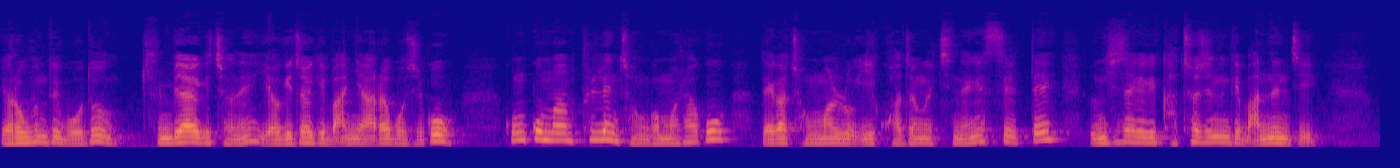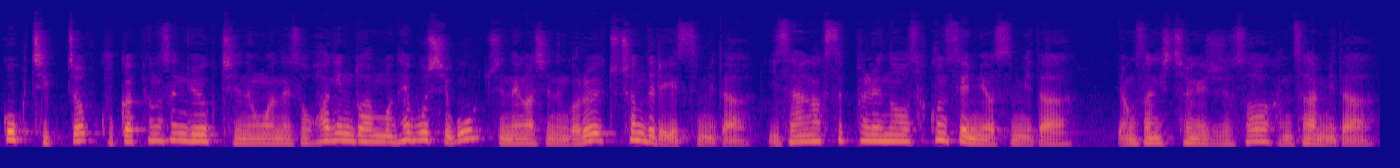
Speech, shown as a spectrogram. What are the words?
여러분들 모두 준비하기 전에 여기저기 많이 알아보시고 꼼꼼한 플랜 점검을 하고 내가 정말로 이 과정을 진행했을 때 응시 자격이 갖춰지는 게 맞는지 꼭 직접 국가평생교육진흥원에서 확인도 한번 해보시고 진행하시는 것을 추천드리겠습니다. 이상 학습 플래너 석훈쌤이었습니다. 영상 시청해주셔서 감사합니다.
